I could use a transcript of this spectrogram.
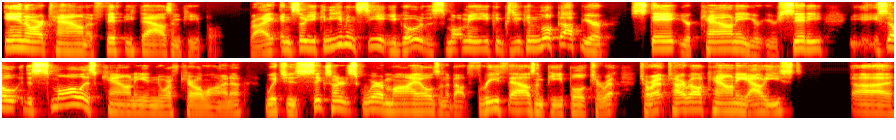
in our town of 50,000 people, right? And so you can even see it. You go to the small, I mean, you can, because you can look up your state, your county, your, your city. So the smallest county in North Carolina, which is 600 square miles and about 3,000 people, Tyre- Tyre- Tyrrell County out east, uh,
